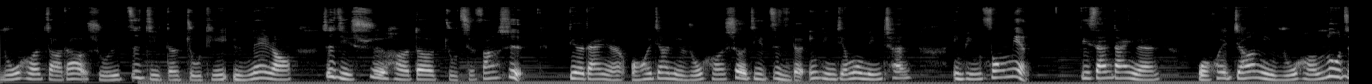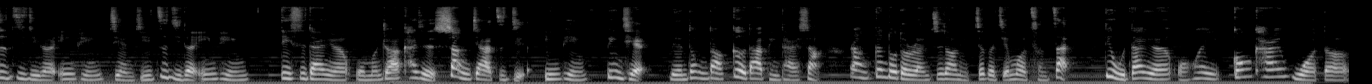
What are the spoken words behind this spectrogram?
如何找到属于自己的主题与内容，自己适合的主持方式。第二单元，我会教你如何设计自己的音频节目名称、音频封面。第三单元，我会教你如何录制自己的音频、剪辑自己的音频。第四单元，我们就要开始上架自己的音频，并且联动到各大平台上，让更多的人知道你这个节目的存在。第五单元，我会公开我的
